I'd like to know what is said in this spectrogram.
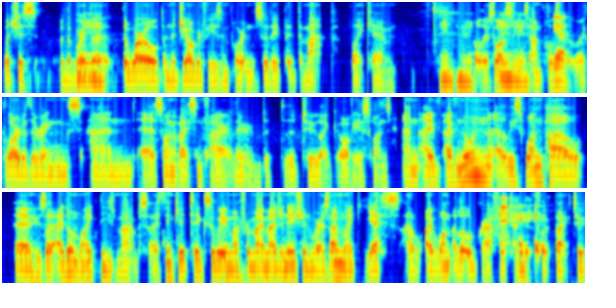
which is where mm. the the world and the geography is important so they put the map like um mm-hmm. well there's lots mm-hmm. of examples yep. but like lord of the rings and uh, song of ice and fire they're the, the two like obvious ones and i've i've known at least one pal uh, who's like, I don't like these maps. I think it takes away my, from my imagination. Whereas I'm like, yes, I, I want a little graphic I could flip back to,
